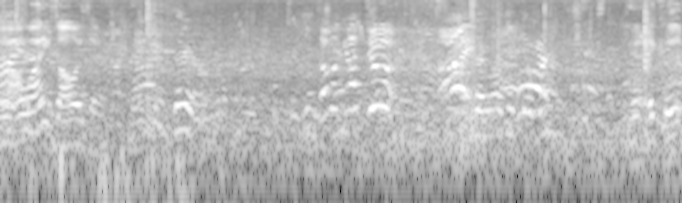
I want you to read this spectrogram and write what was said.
Yeah, Hawaii's always there. Someone come to him. Yeah, they could.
